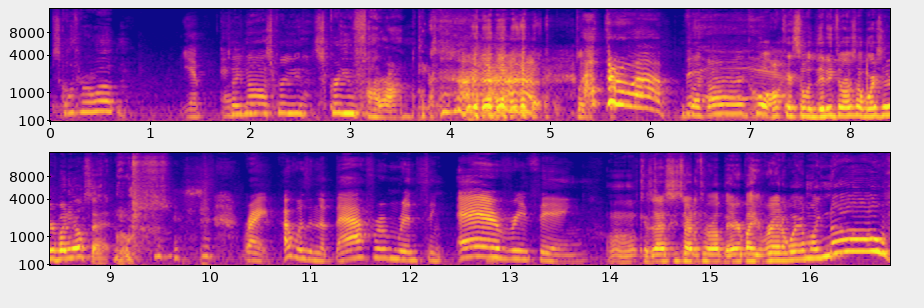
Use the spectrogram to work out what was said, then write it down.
He's going to throw up. Yep. It's like, nah, screw you, screw you, Farhan. I threw up. like, all right, cool. Okay, so did he throw up? Where's everybody else at? right. I was in the bathroom rinsing everything. Because as he started to throw up, everybody ran away. I'm like, no.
